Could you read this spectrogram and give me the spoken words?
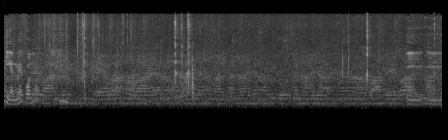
หนีกันไม่พ้นหรอกอี อี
